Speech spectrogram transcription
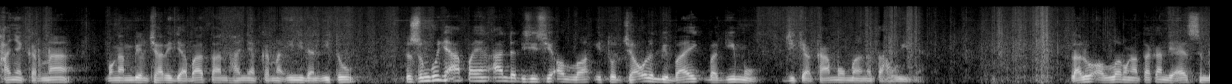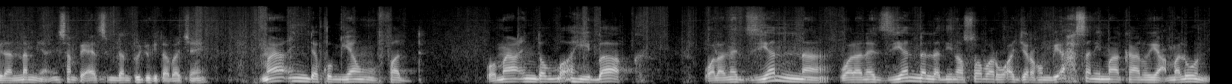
Hanya karena mengambil cari jabatan hanya karena ini dan itu. Sesungguhnya apa yang ada di sisi Allah itu jauh lebih baik bagimu jika kamu mengetahuinya. Lalu Allah mengatakan di ayat 96-nya, ini sampai ayat 97 kita baca ya. Ma indakum yanfad wa ma indallahi baq wa lanajziyanna wa lanajziyanna alladhina sabaru ajrahum bi ahsani ma kanu ya'malun.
